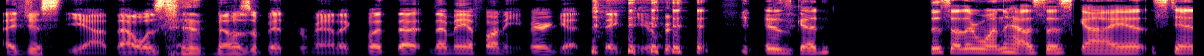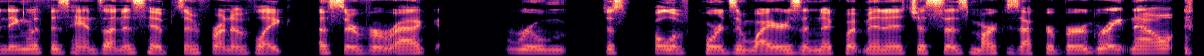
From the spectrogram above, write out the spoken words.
I just yeah, that was that was a bit dramatic, but that that made it funny. Very good. Thank you. it was good. This other one has this guy standing with his hands on his hips in front of like a server rack room just full of cords and wires and equipment. It just says Mark Zuckerberg right now. And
